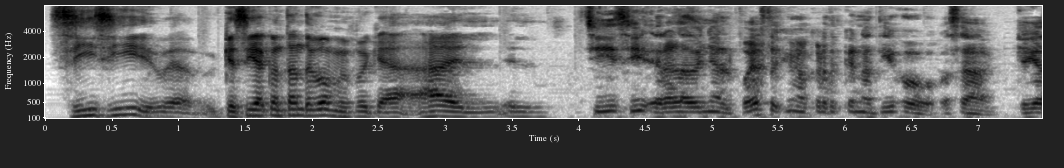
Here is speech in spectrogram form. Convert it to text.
Sí, sí, que siga contando Gómez, porque, ah, el, el... Sí, sí, era la dueña del puesto y me acuerdo que nos dijo, o sea, que ella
